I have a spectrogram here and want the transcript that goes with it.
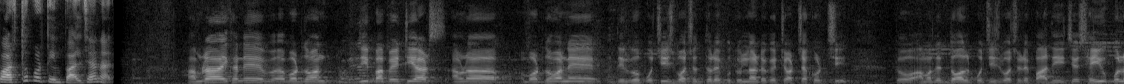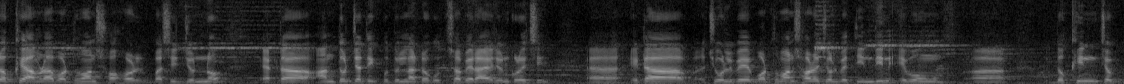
পার্থপ্রতিম পাল জানান, আমরা এখানে বর্ধমান দি পাপেটিয়ার্স আমরা বর্ধমানে দীর্ঘ পঁচিশ বছর ধরে পুতুল নাটকের চর্চা করছি। তো আমাদের দল পঁচিশ বছরে পা দিয়েছে। সেই উপলক্ষে আমরা বর্ধমান শহরবাসীর জন্য একটা আন্তর্জাতিক পুতুল নাটক উৎসবের আয়োজন করেছি। এটা চলবে বর্ধমান শহরে চলবে তিন দিন এবং দক্ষিণ চব-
